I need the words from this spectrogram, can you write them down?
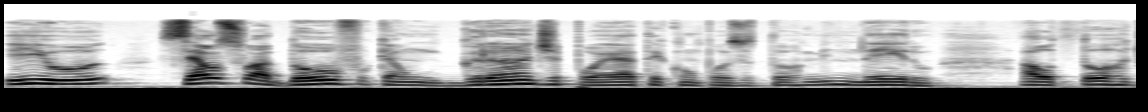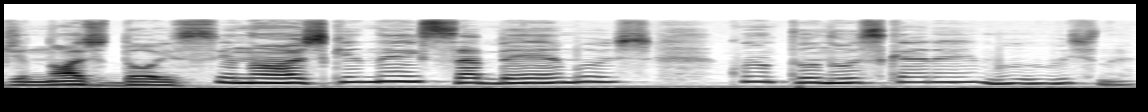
e o Celso Adolfo, que é um grande poeta e compositor mineiro, autor de Nós Dois, e nós que nem sabemos quanto nos queremos. Né?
